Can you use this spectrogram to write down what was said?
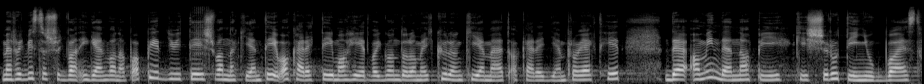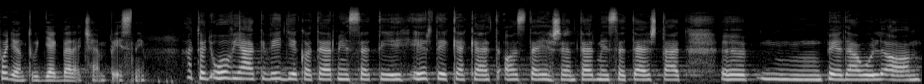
mert hogy biztos, hogy van, igen, van a papírgyűjtés, vannak ilyen tém, akár egy témahét, vagy gondolom egy külön kiemelt, akár egy ilyen projekthét, de a mindennapi kis rutinjukba ezt hogyan tudják belecsempészni? Hát, hogy óvják, védjék a természeti értékeket, az teljesen természetes, tehát ö, m, például a,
